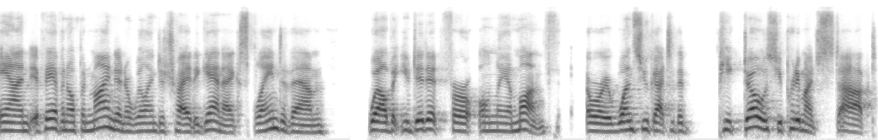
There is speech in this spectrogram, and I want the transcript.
And if they have an open mind and are willing to try it again, I explain to them well, but you did it for only a month, or once you got to the peak dose, you pretty much stopped.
